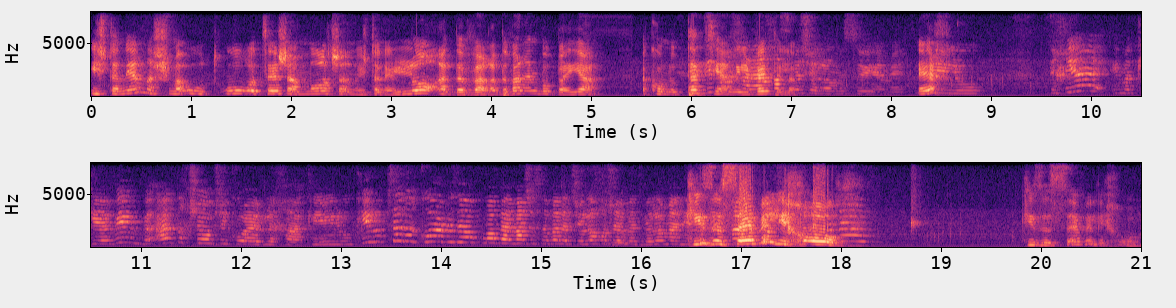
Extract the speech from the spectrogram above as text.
ישתנה המשמעות, הוא רוצה שהמוח שלנו ישתנה, לא הדבר, הדבר אין בו בעיה. הקונוטציה הנלווית אליו. חס ושלום מסוימת. איך? כאילו, תחיה עם הכאבים ואל תחשוב שכואב לך, כאילו, כאילו בסדר, כואב וזהו, כמו בהמה שסובלת, שלא חושבת ולא מעניין. כי זה סבל לכאוב. כי זה סבל לכאוב.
